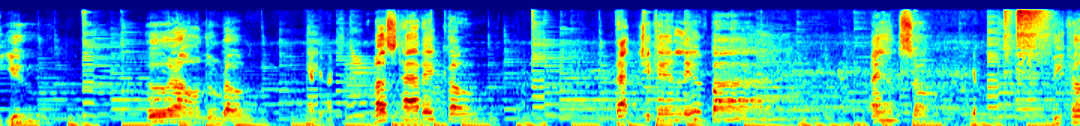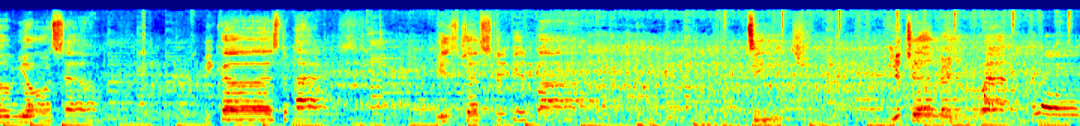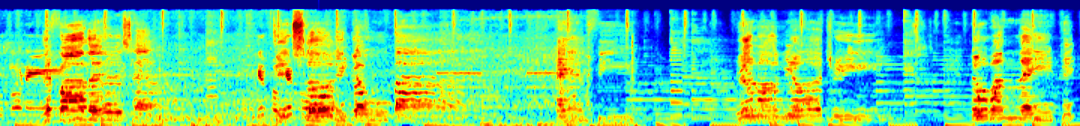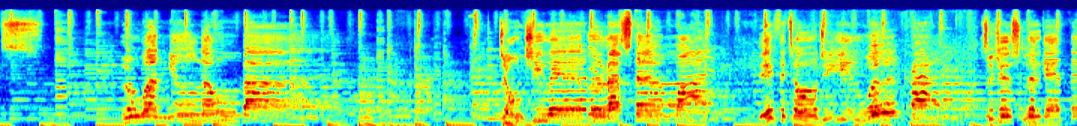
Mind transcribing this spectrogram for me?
You who are on the road must have a code that you can live by. And so become yourself because the past is just a goodbye. Teach your children father's help Careful, did careful. slowly go by and feed them on your dreams. The one they picks, the one you'll know by. Don't you ever ask them why. If they told you, you would cry. So just look at them.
